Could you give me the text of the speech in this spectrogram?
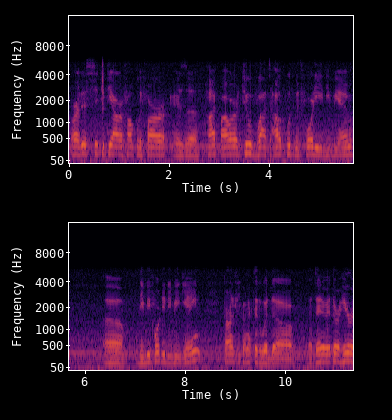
Alright, this CTT RF amplifier is a high power 2 watt output with 40 dBm, uh, dB 40 dB gain. Currently connected with the attenuator here,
